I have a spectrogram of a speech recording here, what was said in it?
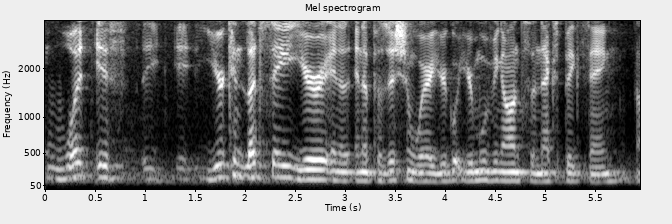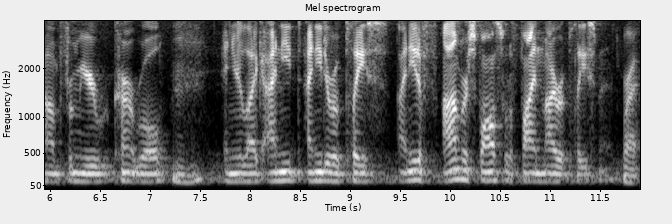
what if you're con- let's say you're in a, in a position where you're go- you're moving on to the next big thing um, from your current role and you're like i need i need to replace i need f- i'm responsible to find my replacement. Right.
